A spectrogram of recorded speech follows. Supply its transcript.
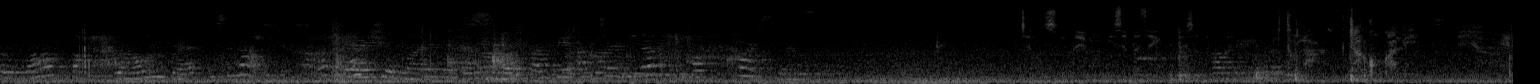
A loaf of brown bread is enough. Okay, you like some coffee after dinner? Of course, yes. Chelsea tuh emang bisa bahasa Inggris atau Itulah jago kali. Saya Juliana. Buy us a bag of coffee. At last, we only had a few packet of pasta.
